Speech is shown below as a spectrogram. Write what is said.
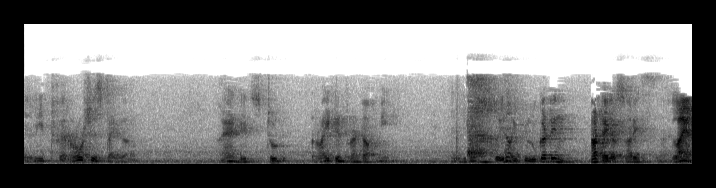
a very ferocious tiger, and it stood right in front of me. Is, so, you know, if you look at in, not tiger, sorry, uh, lion.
